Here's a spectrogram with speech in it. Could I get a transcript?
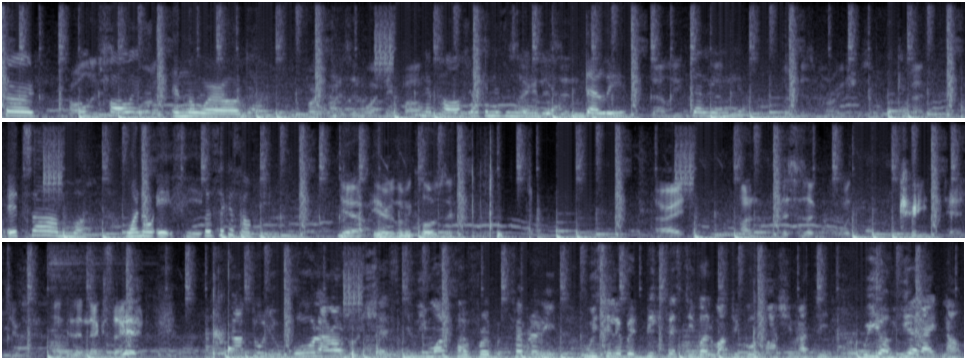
Third tallest, tallest in the world. in the world. First one is in what? Nepal. Nepal. Second is in Second India. is in Delhi. Delhi. Delhi, India. Third is in Mauritius. Okay. It's um 108 feet. Let's take a selfie. Yeah, here, let me close it. All right, on this is a great statue. On to the next section. All around Mauritius in the month of February we celebrate big festival call Mahashivratri. We are here right now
